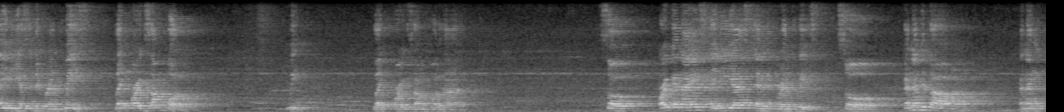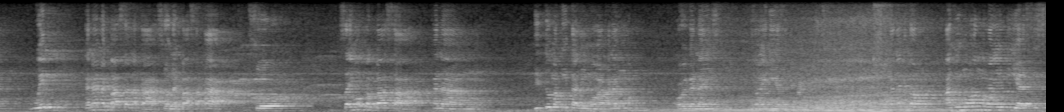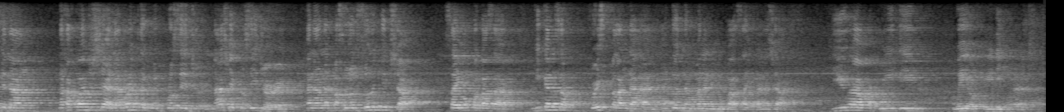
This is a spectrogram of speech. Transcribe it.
ideas in different ways. Like, for example, wait. Like for example na, so, organize ideas in different ways. So, kana bitaw, kanang, when, kanang nagbasa na ka, so nagbasa ka. So, sa imong pagbasa, kanang, dito makita nimo ah, kanang organize mga ideas. So, kanang bitaw, ang imong mga ideas is kanang, nakakuha siya na murag nag-procedure, na siya procedure, kanang nagpasunod-sunod din siya sa imong pagbasa, gikan sa first palandaan, hangtod na humanan nimong basa, na siya. You have a creative way of reading, na siya.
